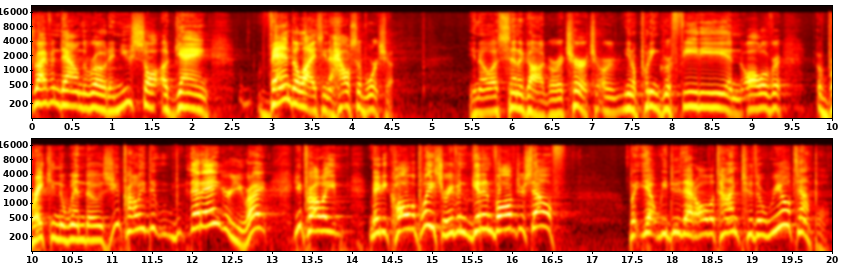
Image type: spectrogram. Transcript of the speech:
driving down the road and you saw a gang vandalizing a house of worship, you know, a synagogue or a church, or, you know, putting graffiti and all over, or breaking the windows, you'd probably do that anger you, right? You'd probably maybe call the police or even get involved yourself. But yet we do that all the time to the real temple.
